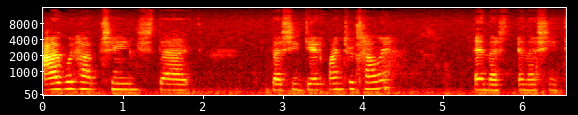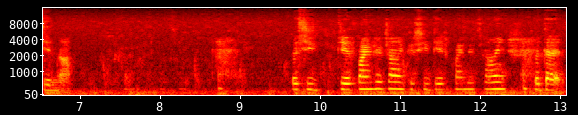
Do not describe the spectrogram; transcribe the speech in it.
I would have changed that. That she did find her talent, and that and that she did not. That she did find her talent because she did find her talent, but that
